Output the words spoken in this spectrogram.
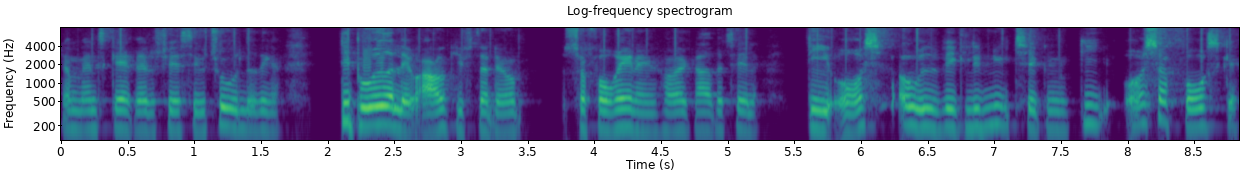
når man skal reducere CO2-udledninger. Det er både at lave afgifterne op, så forureningen i højere grad betaler. Det er også at udvikle ny teknologi, også at forske,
